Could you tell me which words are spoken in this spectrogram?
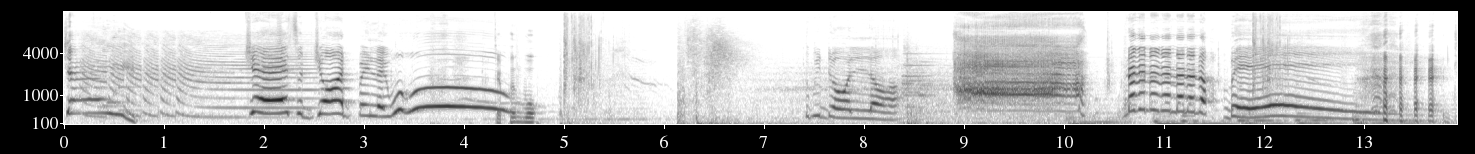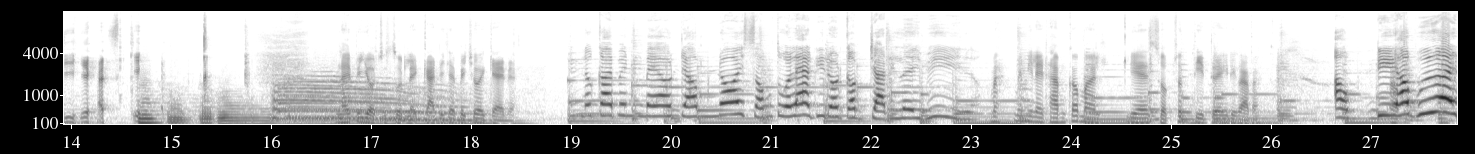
เจ้เจ๊สุดยอดไปเลยวู้ฮู้จะเพิ่งบุกลูกพี่โดนเหรอนั่นนั่นนั่นนั่นนั่นเบดีฮัสกี้ไรประโยชน์สุดๆเลยการที่ฉันไปช่วยแกเนี่ยแล้วกลายเป็นแมวดำน้อยสองตัวแรกที่โดนกำจัดเลยพี่เหรอมาไม่มีอะไรทำก็มาเรียนสวบส้นตีนตัวเองดีกว่าปะเอาดีครับเพื่อน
